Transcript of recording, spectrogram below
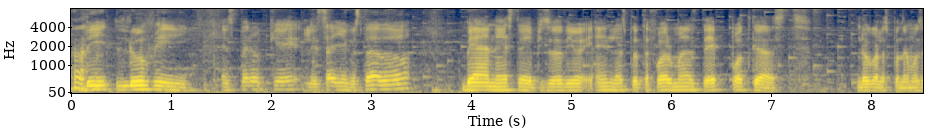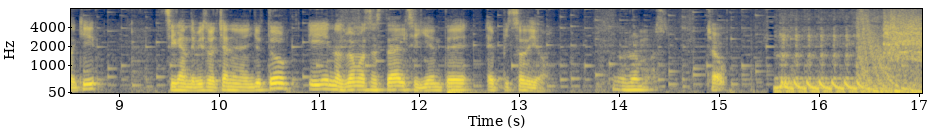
D. Luffy. Espero que les haya gustado. Vean este episodio en las plataformas de podcast. Luego los pondremos aquí. Sigan The Visual Channel en YouTube. Y nos vemos hasta el siguiente episodio. Nos vemos. Chao.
